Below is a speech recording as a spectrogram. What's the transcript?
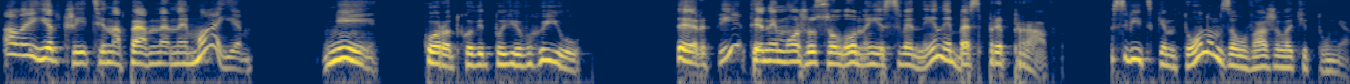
але гірчиці, напевне, немає. Ні, коротко відповів Гюл. Терпіти не можу солоної свинини без приправ, світським тоном зауважила тітуня.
